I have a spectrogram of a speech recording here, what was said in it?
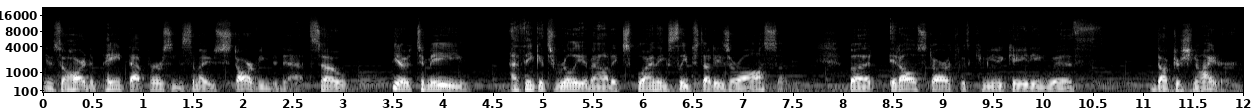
You know, so hard to paint that person as somebody who's starving to death. So, you know, to me, I think it's really about exploring. sleep studies are awesome, but it all starts with communicating with Dr. Schneider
